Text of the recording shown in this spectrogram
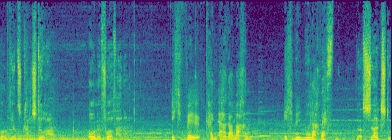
Und jetzt kommst du. Ohne Vorwarnung. Ich will keinen Ärger machen. Ich will nur nach Westen. Das sagst du.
